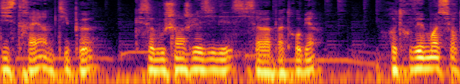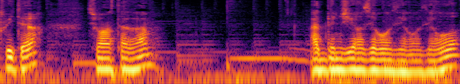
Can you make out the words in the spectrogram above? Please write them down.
distrait un petit peu, que ça vous change les idées si ça va pas trop bien. Retrouvez-moi sur Twitter, sur Instagram, benjir0000.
